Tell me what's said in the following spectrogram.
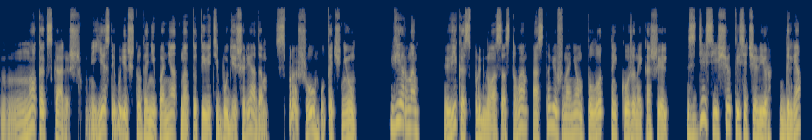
Но как скажешь. Если будет что-то непонятно, то ты ведь и будешь рядом. Спрошу, уточню. Верно. Вика спрыгнула со стола, оставив на нем плотный кожаный кошель. Здесь еще тысяча лир для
